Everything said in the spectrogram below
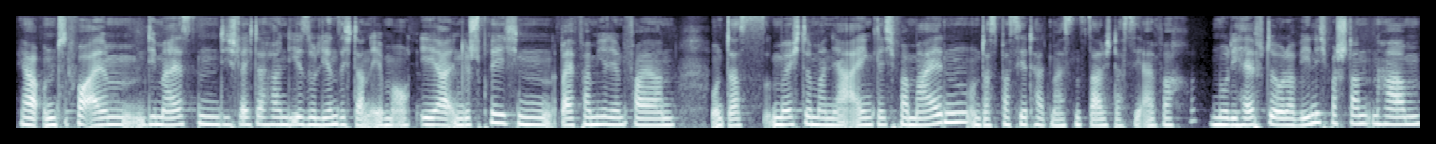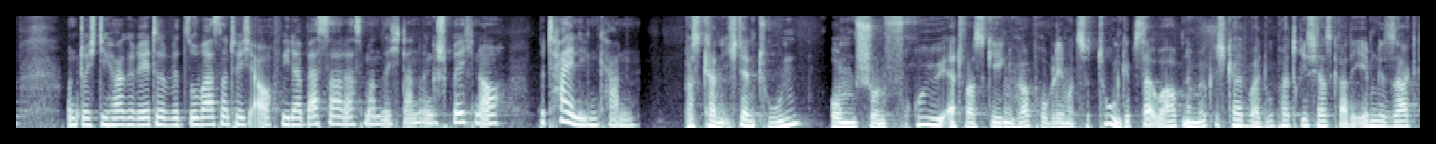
Ja, und vor allem die meisten, die schlechter hören, die isolieren sich dann eben auch eher in Gesprächen, bei Familienfeiern. Und das möchte man ja eigentlich vermeiden. Und das passiert halt meistens dadurch, dass sie einfach nur die Hälfte oder wenig verstanden haben. Und durch die Hörgeräte wird sowas natürlich auch wieder besser, dass man sich dann in Gesprächen auch beteiligen kann. Was kann ich denn tun, um schon früh etwas gegen Hörprobleme zu tun? Gibt es da überhaupt eine Möglichkeit? Weil du, Patricia, hast gerade eben gesagt,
